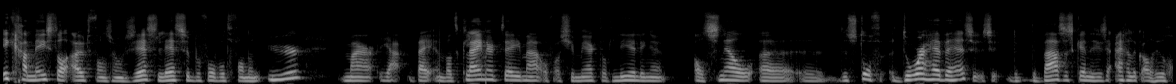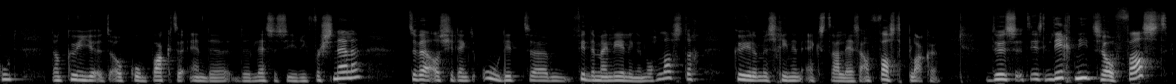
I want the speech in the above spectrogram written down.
ik ga meestal uit van zo'n zes lessen, bijvoorbeeld van een uur. Maar ja, bij een wat kleiner thema, of als je merkt dat leerlingen al snel uh, de stof doorhebben, hè, de, basiskennis is eigenlijk al heel goed, dan kun je het ook compacten en de, de lessenserie versnellen. Terwijl als je denkt, oeh, dit um, vinden mijn leerlingen nog lastig, kun je er misschien een extra les aan vastplakken. Dus het is, ligt niet zo vast.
